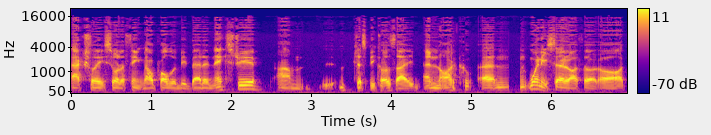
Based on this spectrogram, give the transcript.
actually sort of think they'll probably be better next year, um, just because they and I and when he said it, I thought, oh,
